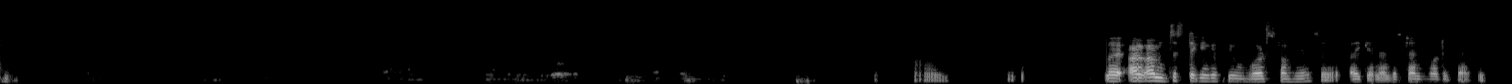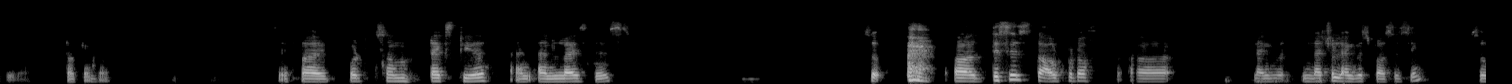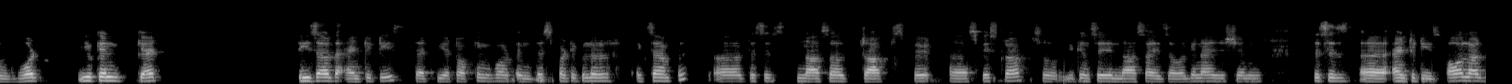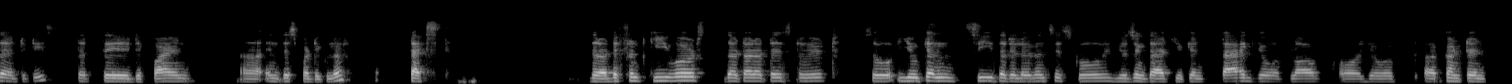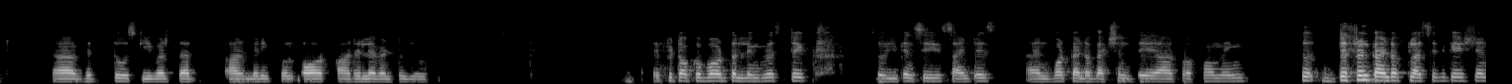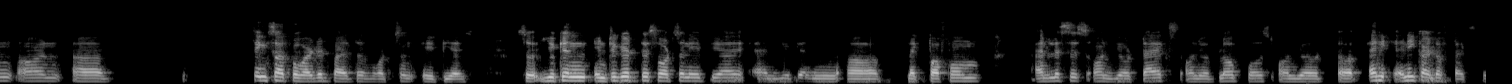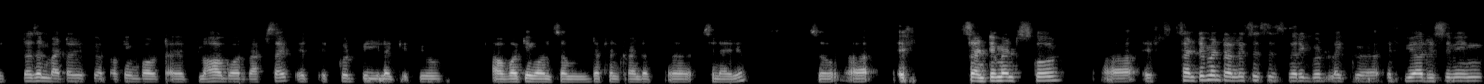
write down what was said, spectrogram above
I'm just taking a few words from here so I can understand what exactly we are talking about. If I put some text here and analyze this, so uh, this is the output of uh, language, natural language processing. So what you can get, these are the entities that we are talking about in this particular example. Uh, this is NASA's DART spa uh, spacecraft. So you can say NASA is an organization. This is uh, entities. All are the entities that they define uh, in this particular text. There are different keywords that are attached to it. So you can see the relevancy score using that. You can tag your blog or your uh, content uh, with those keywords that are meaningful or are relevant to you. If you talk about the linguistic So you can see scientists and what kind of action they are performing. So different kind of classification on uh, things are provided by the Watson APIs. So you can integrate this Watson API and you can uh, like perform analysis on your text, on your blog post, on your uh, any any kind of text. It doesn't matter if you're talking about a blog or website. It it could be like if you are working on some different kind of uh, scenario. So uh, if sentiment score, uh, if sentiment analysis is very good, like uh, if you are receiving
